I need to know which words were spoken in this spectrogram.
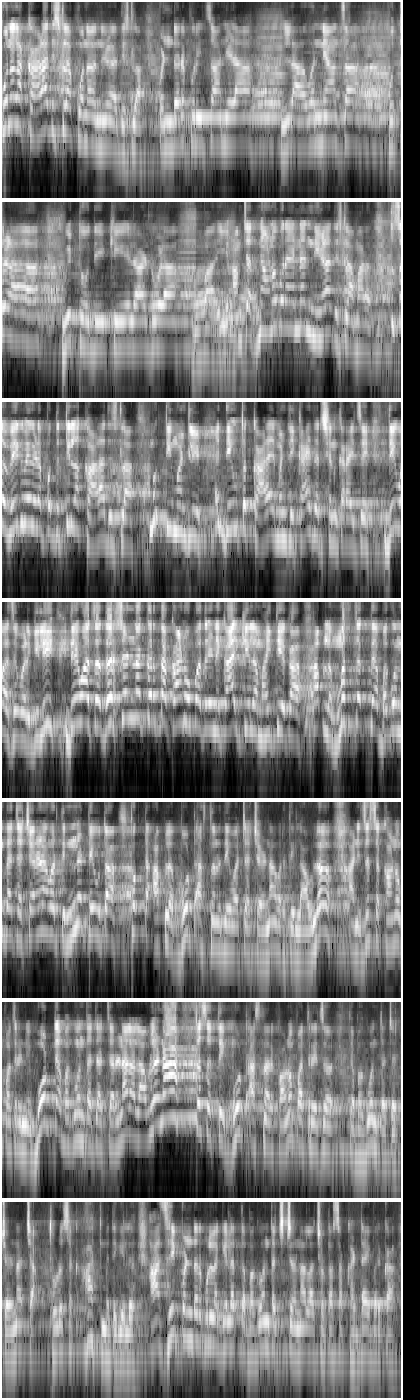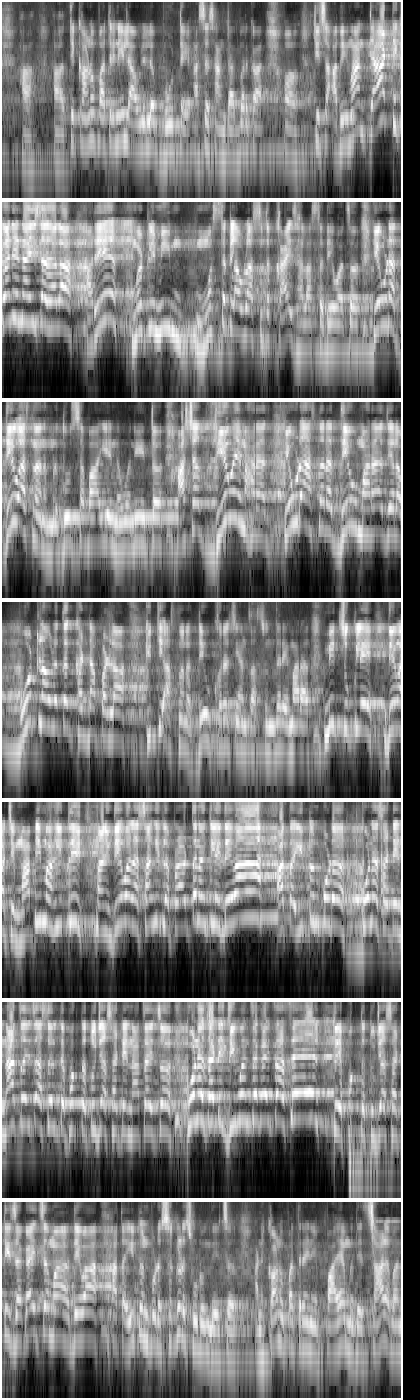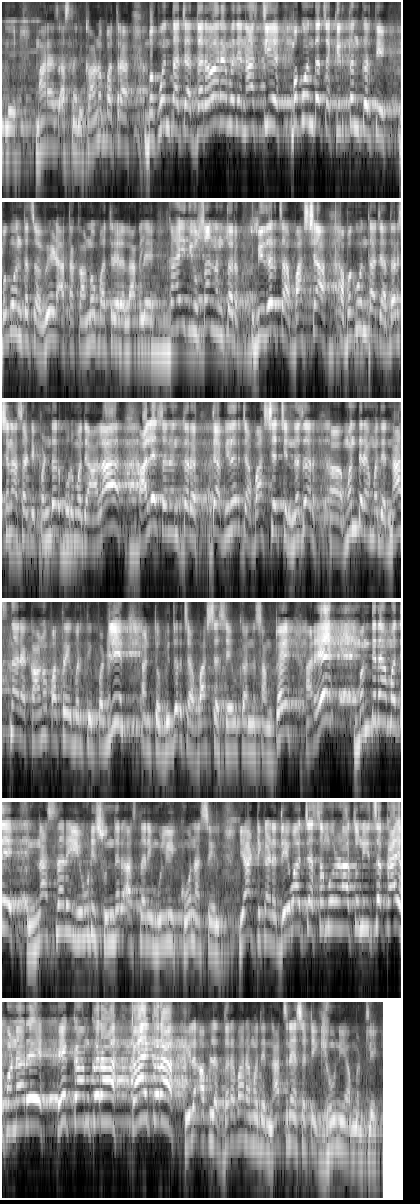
कोणाला काळा दिसला कोणाला निळा दिसला? पंढरपुरीचा निळा लावण्याचा पुतळा विठो देखील डोळा बाई. आमच्या ज्ञानोबरायांना निळा दिसला महाराज. तसं वेगवेगळ्या पद्धतीला काळा दिसला. मग ती म्हटली "अरे, देव तर काळा आहे म्हटली काय दर्शन करायचंय? देवाजवळ गेली. देवाचं दर्शन न करता कानोपात्रेने काय केलं माहितीये का? आपलं मस्तक त्या भगवंताच्या चरणावरती न ठेवता फक्त आपलं बोट असताना देवाच्या चरणावरती लावलं. आणि जसं काणोपात्रेने बोट त्या भगवंताच्या चरणाला लावलं ना तसं ते बोट असणारं काणोपात्रेचं त्या भगवंताच्या चरणाच्या थोडंसं आतमध्ये गेलं. आजही पंढरपूरला गेलात तर भगवंताच्या चरणाला छोटासा खड्डा आहे बरं का. हा हा ते काणोपात्रेने लावलेलं बोट आहे असं सांगतात बरं का. तिचा अभिमान त्या ठिकाणी नाहीसा झाला. अरे म्हटली मी मस्तक लावलं असतं तर काय झालं असतं देवाचं? एवढा देव असणार मृदू सभा ये नवनीत. अशा देव आहे महाराज. एवढा असणारा देव महाराज याला बोट लावलं तर खड्डा पडला. किती असणारा देव खरंच यांचा सुंदर आहे महाराज. मी चुकले देवाची माफी मागितली आणि देवाला सांगितलं प्रार्थना केली देवा आता इथून पुढं कोणासाठी नाचायचं असेल ते फक्त तुझ्यासाठी नाचायचं. कोणासाठी जीवन जगायचं असेल ते फक्त तुझ्यासाठी जगायचं मा देवा. आता इथून पुढं सगळं सोडून द्यायचं. आणि काणोपात्र्याने पायामध्ये चाळ बांधले. महाराज असणारी काणोपात्रा भगवंताच्या दरबारामध्ये नाचतीये भगवंताचं कीर्तन करते भगवंताचा वेळ आता काणोपात्रेला लागले. काही दिवसानंतर बिदरचा बादशाह भगवंत भगवंताच्या दर्शनासाठी पंढरपूरमध्ये आला. आल्याच्यानंतर त्या बिदरच्या बादशाची नजर मंदिरामध्ये नाचणाऱ्या कानोपात्रेवरती पडली आणि तो बिदरच्या बादशाह सेवकांना सांगतोय अरे मंदिरामध्ये नाचणारी एवढी सुंदर असणारी मुलगी कोण असेल? या ठिकाणी देवाच्या समोर नाचून हिचं काय होणार आहे? एक काम करा काय करा? हिला आपल्या दरबारामध्ये नाचण्यासाठी घेऊन या म्हटले.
